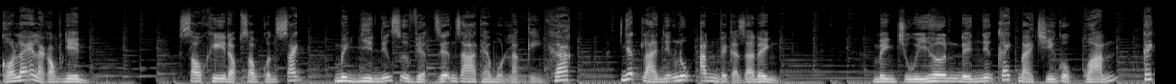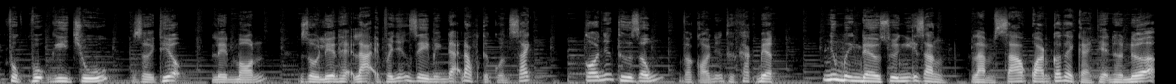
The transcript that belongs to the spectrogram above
có lẽ là góc nhìn. Sau khi đọc xong cuốn sách, mình nhìn những sự việc diễn ra theo một lăng kính khác, nhất là những lúc ăn với cả gia đình. Mình chú ý hơn đến những cách bài trí của quán, cách phục vụ ghi chú, giới thiệu, lên món, rồi liên hệ lại với những gì mình đã đọc từ cuốn sách. Có những thứ giống và có những thứ khác biệt, nhưng mình đều suy nghĩ rằng làm sao quán có thể cải thiện hơn nữa.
